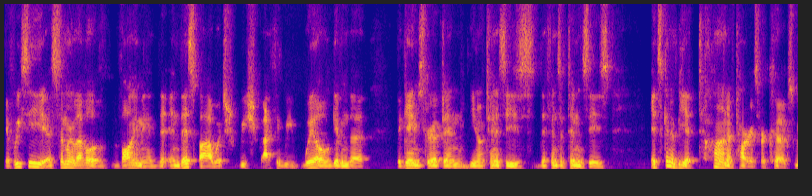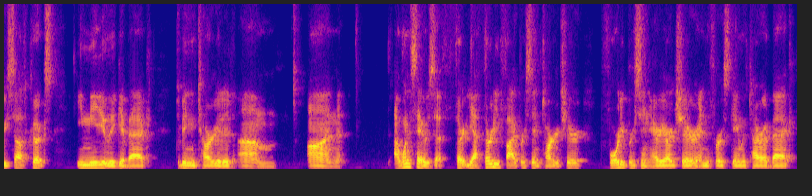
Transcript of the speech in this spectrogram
if we see a similar level of volume in, the, in this spot, which we sh- I think we will, given the the game script and you know Tennessee's defensive tendencies, it's going to be a ton of targets for Cooks. We saw Cooks immediately get back to being targeted um, on. I want to say it was a thir- yeah thirty five percent target share, forty percent air yard share in the first game with Tyrod back.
